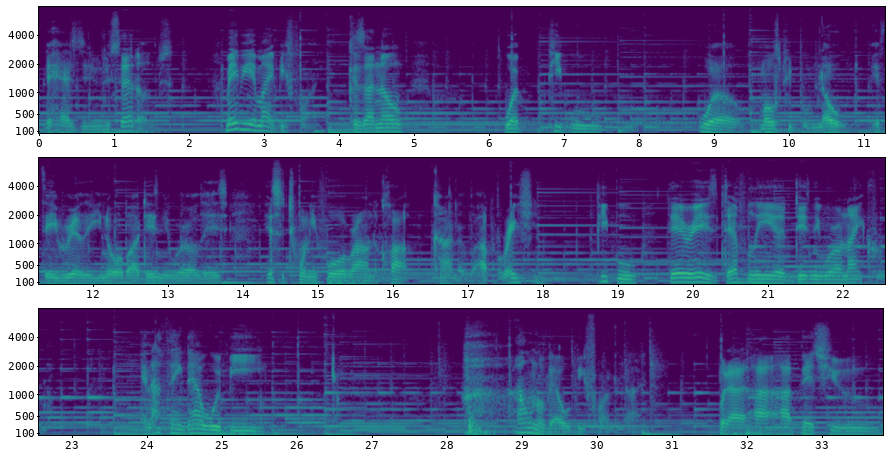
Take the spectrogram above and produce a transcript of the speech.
that has to do the setups. Maybe it might be fun, because I know what people, well, most people know if they really know about Disney World is it's a 24 round the clock kind of operation. People there is definitely a Disney World night crew. And I think that would be. I don't know if that would be fun or not. But I, I, I bet you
